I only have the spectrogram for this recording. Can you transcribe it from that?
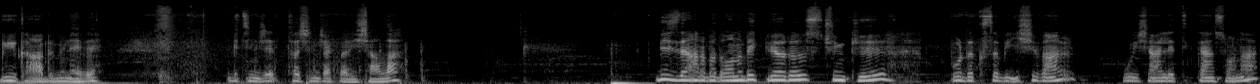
büyük abimin evi. Bitince taşınacaklar inşallah. Biz de arabada onu bekliyoruz. Çünkü burada kısa bir işi var. Bu işi hallettikten sonra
